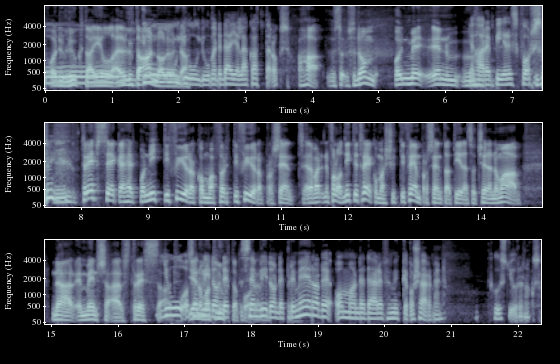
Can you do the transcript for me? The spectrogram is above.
och du luktar illa, eller luktar jo, annorlunda. Jo, jo, men det där gäller katter också. Aha, så, så de... En Jag har empirisk forskning. träffsäkerhet på 94,44 procent, eller förlåt, 93,75 procent av tiden så känner de av när en människa är stressad. Jo, och sen, blir de, de, sen blir de deprimerade om man det där är för mycket på skärmen. Husdjuren också.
